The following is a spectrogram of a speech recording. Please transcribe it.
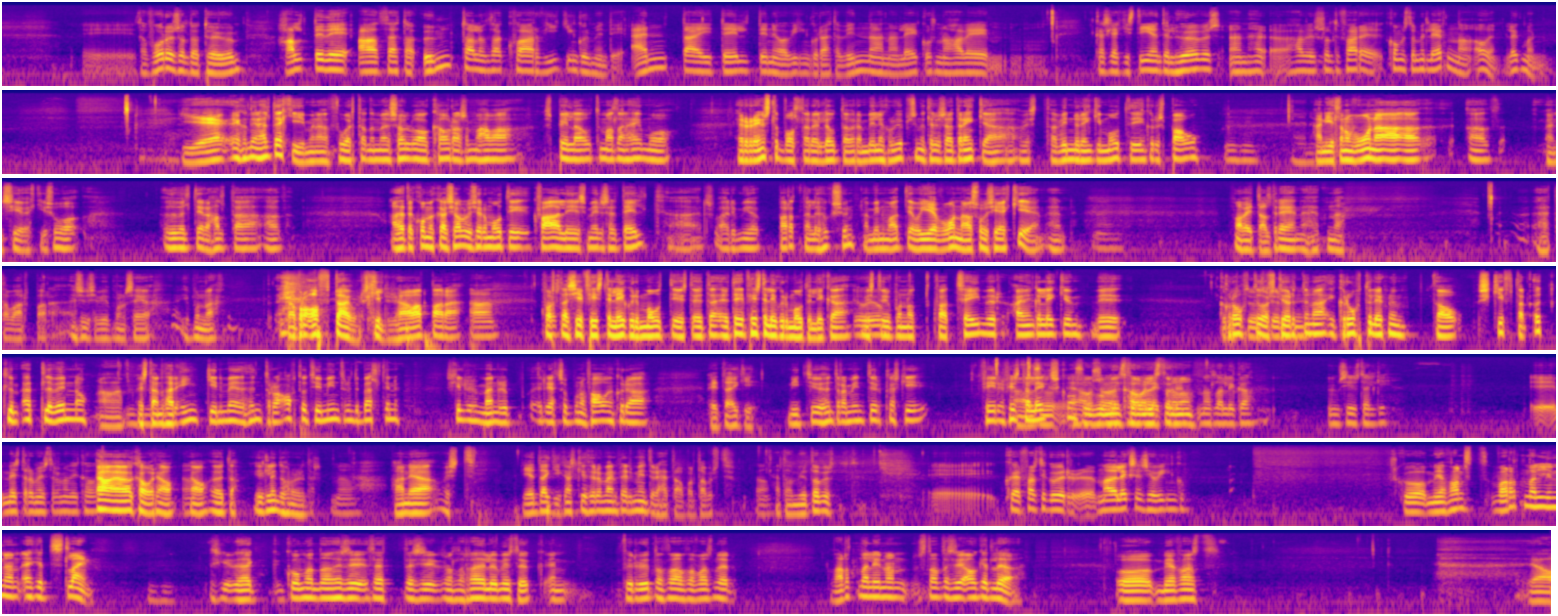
e, þá fóruðu svolítið á taugum. Haldið þið að þetta umtal um það hvar vikingur myndi enda í deildinni og vikingur ætti að vinna hennan leik og svona hafi mm, kannski ekki stíðan til höfus en hafi svolítið farið komist á milli erna á þeim, leikmönnum? Ég einhvern veginn held ekki, ég meina þú ert þarna með Sölva og Kára sem hafa spilað út um allan heim og eru reynsluboltar að hljóta að vera með einhverjum uppsingu til þess að drengja. Það vinnur engin mótið í einhverju spá. Mm -hmm. en ég ætla nú að vona að, að menn séu ekki svo auðveldir að halda að, að þetta kom eitthvað sjálfur sér á móti hvaða liði sem er þessari deild. Það er, væri mjög barnaleg hugsun að mínum að og ég vona að svo sé ekki en, en maður veit aldrei en hérna þetta var bara eins og sem ég er búin að segja ég er búin að það var bara oft dagur skilur. Það var bara að hvort það sé fyrsti leikur í móti veist, auðvitað, þetta er fyrsti leikur í móti líka? Jú, jú. við erum búin að hvað tveimur æfingarleikjum við gróttu og stjörnuna í gróttuleiknum þá skiptar öllum 11 inn á. Þannig að það er engin með 180 mínútur undir beltinu skilur, menn eru rétt svo búin að fá einhverja veit það ekki, 90-100 mínútur kannski fyrir fyrsta Já, leik svo- sko. Já, svo er káleikurinn náttúrulega líka um síðust helgi. E, meistara meistarana við káa já, já, káir, já, Já. já, auðvitað. Ég glindi honum já. þannig að veist, ég veit ekki, kannski þurfa menn fleiri mínútur þetta var bara daburt Þetta var mjög daburt E, hver fannst ykkur maður leiksins hjá vikingum? Sko, mér fannst varnalínan ekkert slæm. Skil, það kom hann að þessi, þessi, þessi hræðilegu mistök en fyrir utan það þá fannst mér varnalínan standa sig ágætlega. Og mér fannst já,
